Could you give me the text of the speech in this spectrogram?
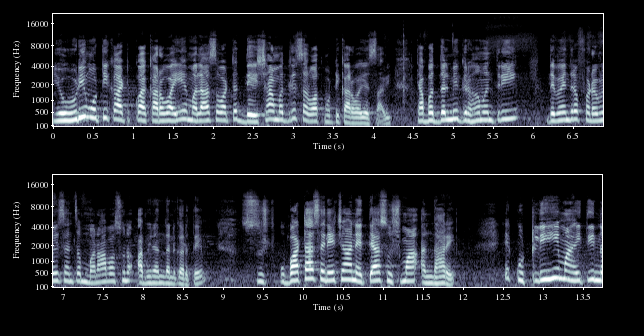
एवढी मोठी काट का- कारवाई हे मला असं वाटतं देशामधली सर्वात मोठी कारवाई असावी. त्याबद्दल मी गृहमंत्री देवेंद्र फडणवीस यांचं मनापासून अभिनंदन करते. सुष उबाटा सेनेच्या नेत्या सुषमा अंधारे हे कुठलीही माहिती न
